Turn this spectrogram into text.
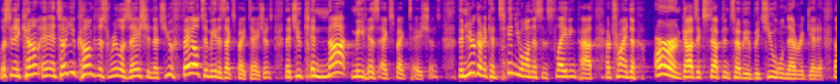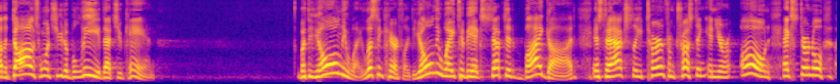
Listen, come, until you come to this realization that you failed to meet his expectations, that you cannot meet his expectations, then you're going to continue on this enslaving path of trying to earn God's acceptance of you, but you will never get it. Now, the dogs want you to believe that you can. But the only way, listen carefully, the only way to be accepted by God is to actually turn from trusting in your own external uh,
